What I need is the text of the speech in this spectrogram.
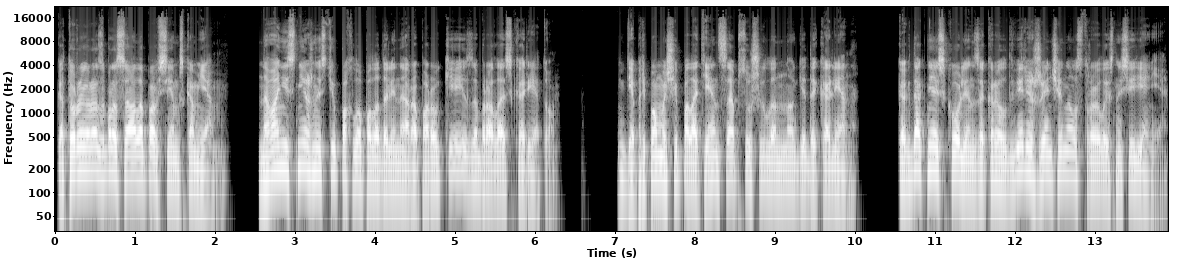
которые разбросала по всем скамьям. Навани с нежностью похлопала Долинара по руке и забралась в карету, где при помощи полотенца обсушила ноги до колен. Когда князь Колин закрыл дверь, женщина устроилась на сиденье.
